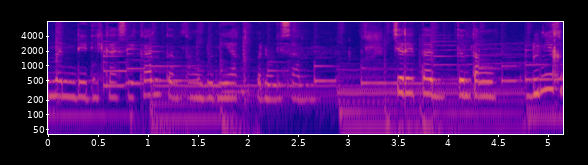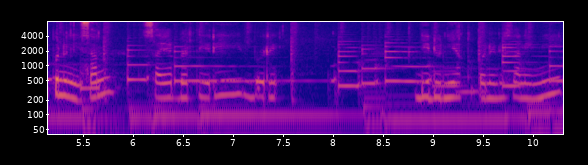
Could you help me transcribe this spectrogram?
mendedikasikan tentang dunia kepenulisan. Cerita tentang dunia kepenulisan saya berdiri beri, di dunia kepenulisan ini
